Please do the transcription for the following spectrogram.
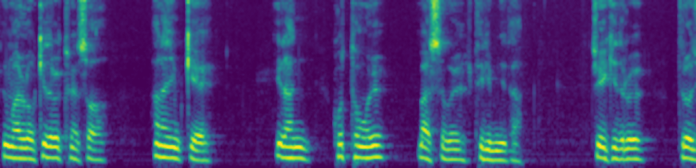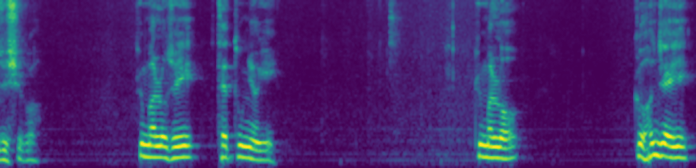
정말로 기도를 통해서 하나님께 이러한 고통을 말씀을 드립니다. 저희 기도를 들어주시고 정말로 저희 대통령이 정말로 그 헌재의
